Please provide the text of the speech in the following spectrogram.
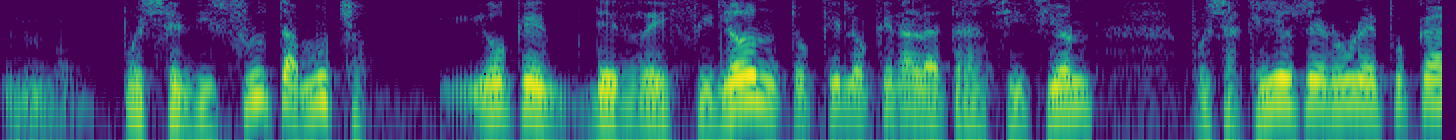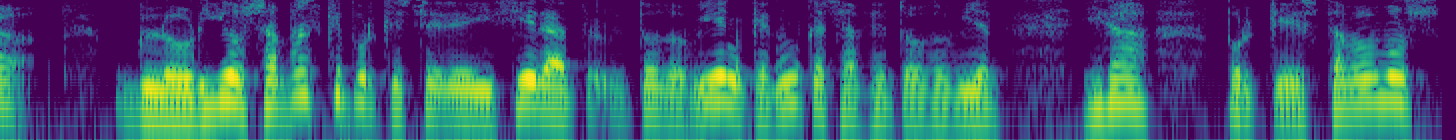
mm, pues se disfruta mucho yo que de refilón toqué lo que era la transición, pues aquellos eran una época gloriosa, más que porque se hiciera todo bien, que nunca se hace todo bien, era porque estábamos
